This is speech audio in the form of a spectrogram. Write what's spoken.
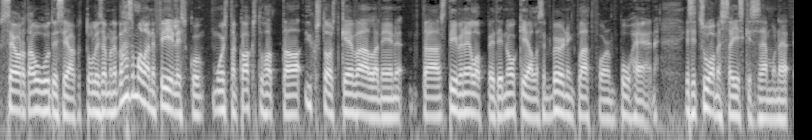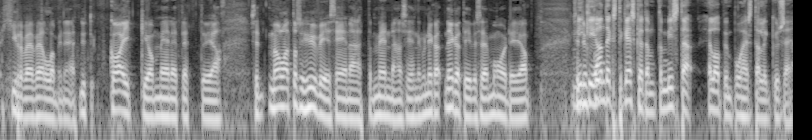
seurata uutisia, kun tuli semmoinen vähän samanlainen fiilis kuin muistan 2011 keväällä, niin tämä Steven Elop piti Nokialla sen Burning Platform puheen. Ja sitten Suomessa iski se semmoinen hirveä vellominen, että nyt kaikki on menetetty ja sit me ollaan tosi hyviä siinä, että mennään siihen niin negatiiviseen moodiin. Ja Miki, kun... anteeksi keskeytä, mutta mistä Elopin puheesta oli kyse?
